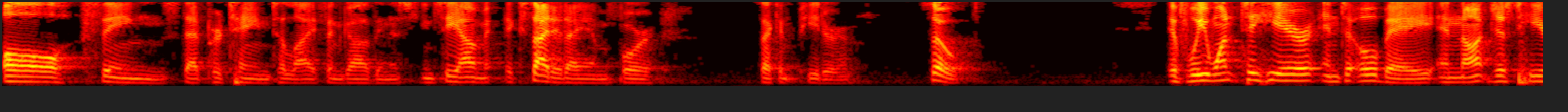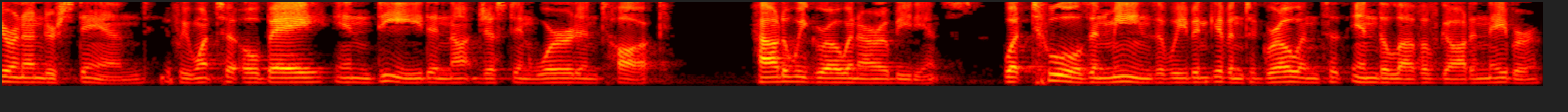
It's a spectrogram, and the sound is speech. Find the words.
all things that pertain to life and godliness. You can see how excited I am for 2 Peter. So, if we want to hear and to obey, and not just hear and understand, if we want to obey in deed and not just in word and talk, how do we grow in our obedience? What tools and means have we been given to grow into, in the love of God and neighbor?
